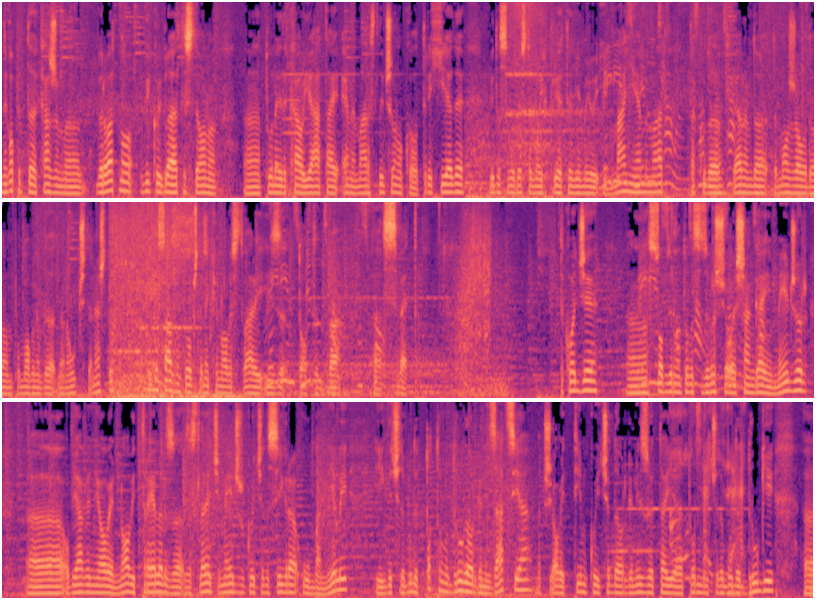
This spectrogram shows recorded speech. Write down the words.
Nego opet uh, kažem, vjerovatno vi koji gledate ste ono tu negdje kao ja, taj MMR sličan oko 3000, vidio sam da dosta mojih prijatelja imaju i manji MMR, tako da vjerujem da, da može ovo da vam pomogne da, da naučite nešto i da saznate uopšte neke nove stvari iz Dota 2 sveta. Također, s obzirom na to da se završio ovaj Shanghai Major, Uh, objavljen je ovaj novi trailer za, za sljedeći major koji će da se igra u Manili i gdje će da bude totalno druga organizacija, znači ovaj tim koji će da organizuje taj turnir će da bude drugi,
